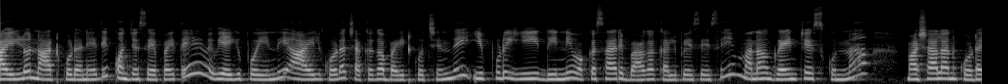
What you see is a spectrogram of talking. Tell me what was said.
ఆయిల్లో నాటుకోడి అనేది కొంచెం సేపు అయితే వేగిపోయింది. ఆయిల్ కూడా చక్కగా బయటకు వచ్చింది. ఇప్పుడు ఈ దీన్ని ఒక్కసారి బాగా కలిపేసేసి మనం గ్రైండ్ చేసుకున్న మసాలాను కూడా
